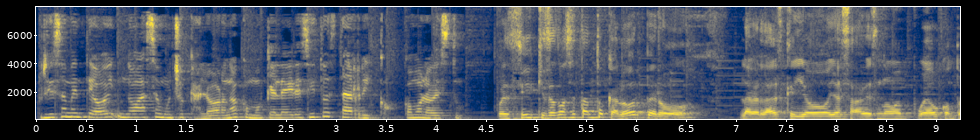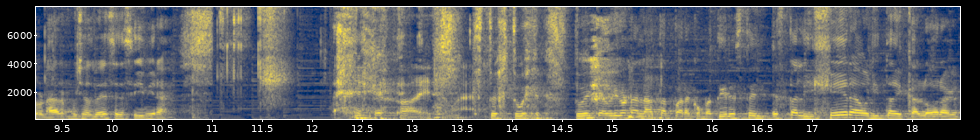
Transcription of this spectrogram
precisamente hoy, no hace mucho calor, ¿no? Como que el airecito está rico. ¿Cómo lo ves tú? Pues sí, quizás no hace tanto calor, pero la verdad es que yo, ya sabes, no puedo controlar muchas veces y mira. Joder, tuve, tuve, que abrir una lata para combatir este, esta ligera olita de calor,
